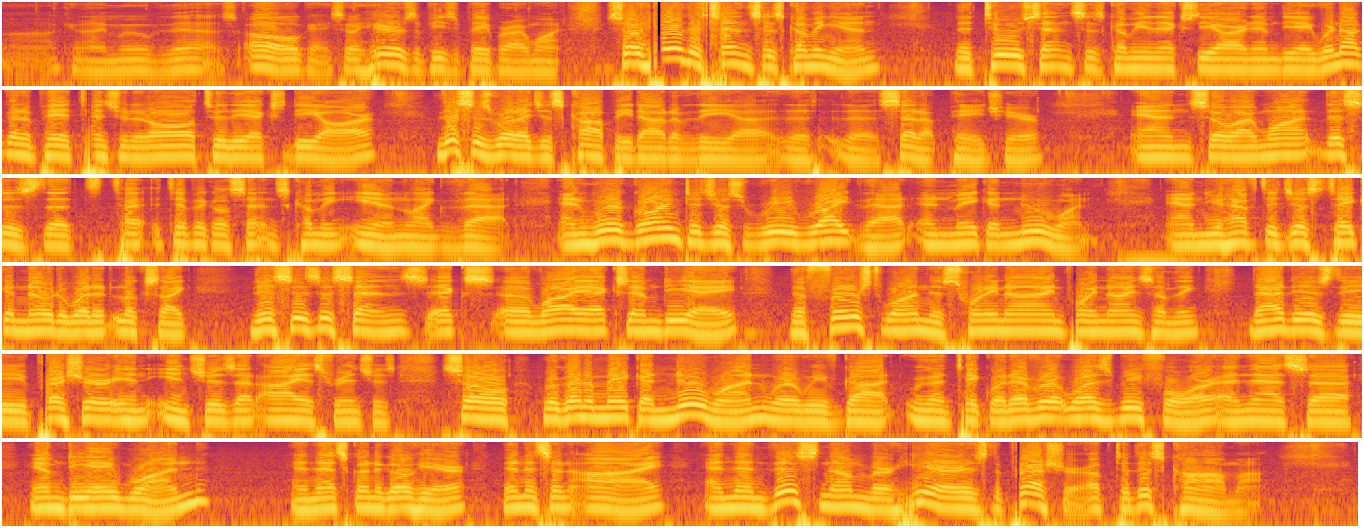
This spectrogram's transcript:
Uh, can I move this? Oh okay. So here's the piece of paper I want. So here the sentences coming in the two sentences coming in XDR and MDA. We're not going to pay attention at all to the XDR. This is what I just copied out of the, uh, the, the setup page here. And so I want, this is the typical sentence coming in like that. And we're going to just rewrite that and make a new one. And you have to just take a note of what it looks like. This is a sentence, X, uh, YXMDA. The first one is 29.9 something. That is the pressure in inches. That I is for inches. So we're going to make a new one where we've got, we're going to take whatever it was before, and that's uh, MDA1 and that's going to go here. Then it's an I, and then this number here is the pressure up to this comma.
